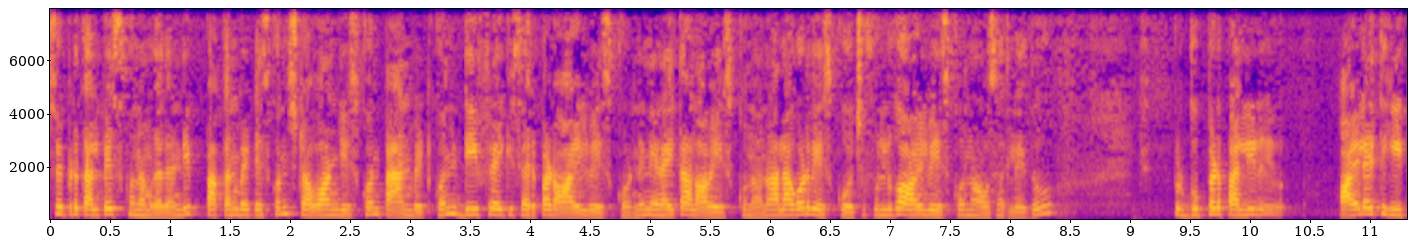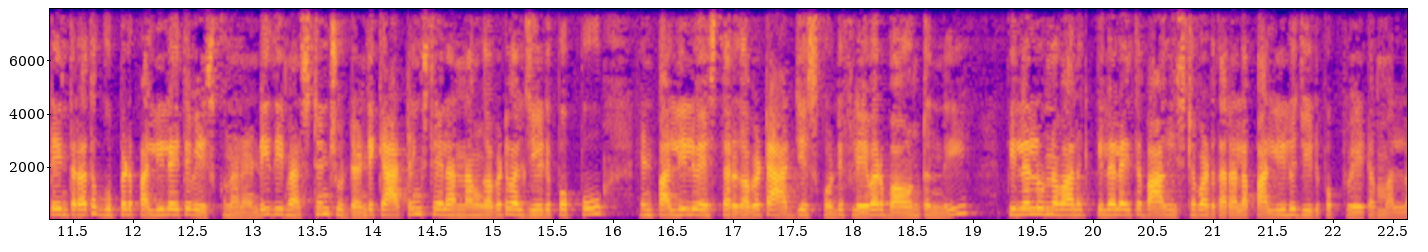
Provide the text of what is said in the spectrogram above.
సో ఇప్పుడు కలిపేసుకున్నాం కదండి. పక్కన పెట్టేసుకొని స్టవ్ ఆన్ చేసుకొని పాన్ పెట్టుకొని డీప్ ఫ్రైకి సరిపడా ఆయిల్ వేసుకోండి. నేనైతే అలా వేసుకున్నాను. అలా కూడా వేసుకోవచ్చు. ఫుల్గా ఆయిల్ వేసుకున్న అవసరం లేదు. ఇప్పుడు గుప్పెడు పల్లీలు ఆయిల్ అయితే హీట్ అయిన తర్వాత గుప్పెడు పల్లీలు అయితే వేసుకున్నానండి. ఇది మస్ట్ చూడండి క్యాటరింగ్ స్టైల్ అన్నాం కాబట్టి వాళ్ళు జీడిపప్పు అండ్ పల్లీలు వేస్తారు కాబట్టి యాడ్ చేసుకోండి. ఫ్లేవర్ బాగుంటుంది. పిల్లలు ఉన్న వాళ్ళకి పిల్లలు అయితే బాగా ఇష్టపడతారు. అలా పల్లీలు జీడిపప్పు వేయటం వల్ల.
